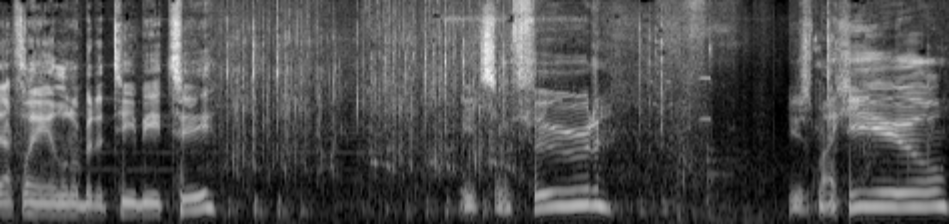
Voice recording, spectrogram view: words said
Definitely a little bit of TBT. Eat some food. Use my heal.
